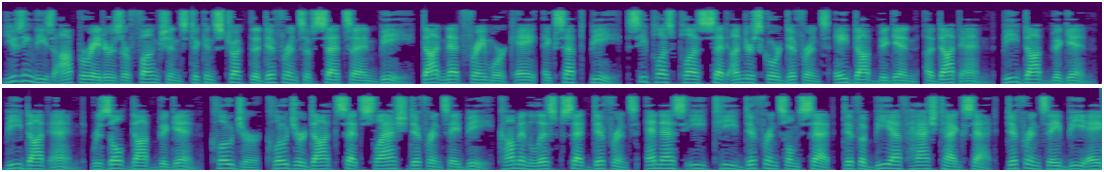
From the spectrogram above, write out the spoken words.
using these operators or functions to construct the difference of sets A and B. .NET Framework A, except B, C++ set underscore difference. A dot begin, A dot end, B dot begin, B dot end, result dot begin, clojure clojure dot set slash difference A B. Common Lisp set difference, NSET differencealm set, diff a BF hashtag set, difference A B A,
